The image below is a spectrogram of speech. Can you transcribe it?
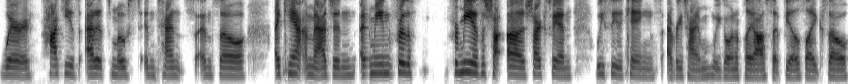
where hockey is at its most intense. And so I can't imagine. I mean, for the for me as a sh- uh, Sharks fan, we see the Kings every time we go into playoffs. It feels like so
